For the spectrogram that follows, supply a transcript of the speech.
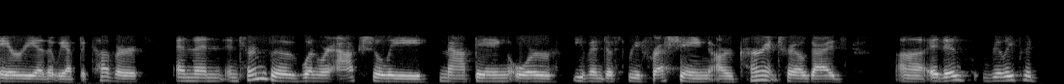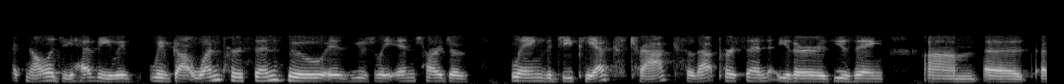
area that we have to cover. And then in terms of when we're actually mapping or even just refreshing our current trail guides, uh, it is really pretty technology heavy. We've we've got one person who is usually in charge of laying the GPX track. So that person either is using um, a, a,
